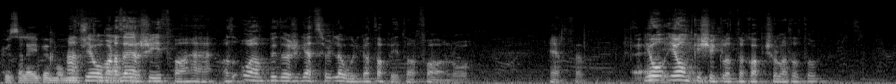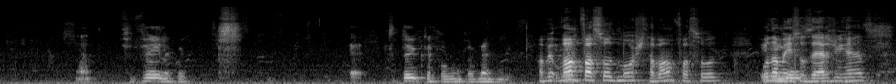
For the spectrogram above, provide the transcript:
közeleiben ma Hát jó van, az. Erzsi itt van, hát. Az olyan büdös geci, hogy leúrik a tapét a falról. Érted? Jó, jól kisiklott a kapcsolatotok. Hát, félek, hogy... Tönkre fogunk meg menni. Ha van faszod most, ha van faszod, oda mész az Erzsihez,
